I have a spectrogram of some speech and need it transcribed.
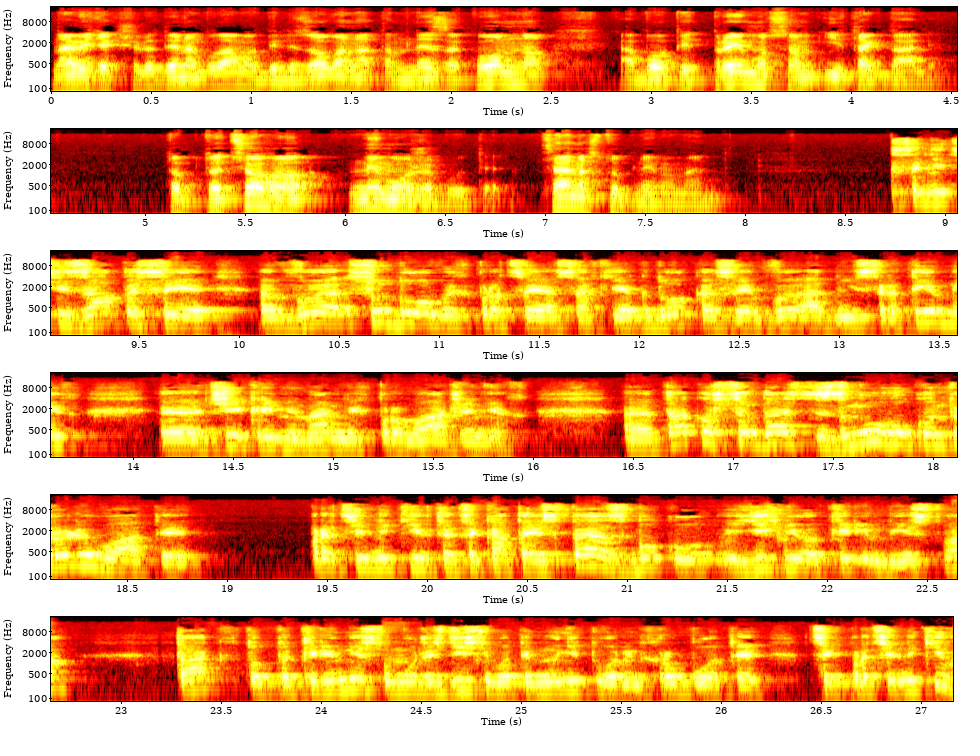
навіть якщо людина була мобілізована там незаконно або під примусом і так далі. Тобто цього не може бути. Це наступний момент. Виписані ці записи в судових процесах як докази в адміністративних е, чи кримінальних провадженнях. Також це дасть змогу контролювати працівників ТЦК та СП з боку їхнього керівництва. Так, тобто керівництво може здійснювати моніторинг роботи цих працівників.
